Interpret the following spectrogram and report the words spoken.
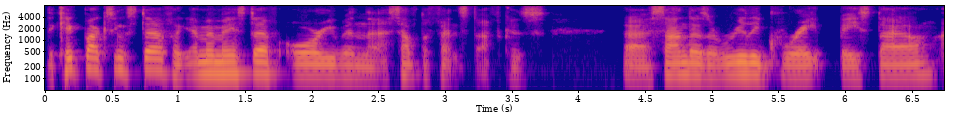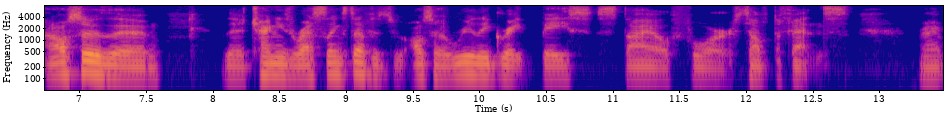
the kickboxing stuff, like MMA stuff, or even the self defense stuff, because uh, Sanda is a really great base style. And also the the Chinese wrestling stuff is also a really great base style for self defense, right?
